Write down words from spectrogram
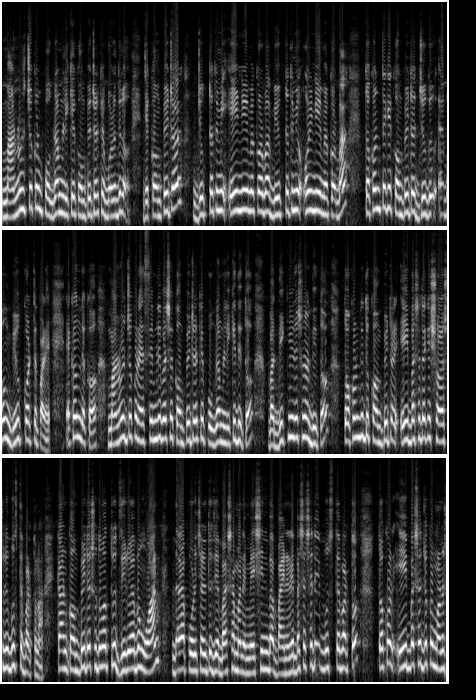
মানুষ যখন প্রোগ্রাম লিখে কম্পিউটারকে বলে দিল যে, কম্পিউটার, যুগটা তুমি এই নিয়মে করবা বিয়োগটা তুমি ওই নিয়মে করবা, তখন থেকে কম্পিউটার যুগ এবং বিয়োগ করতে পারে। এখন দেখো, মানুষ যখন অ্যাসেম্বলি ভাষায় কম্পিউটারকে প্রোগ্রাম লিখে দিত বা দিক নির্দেশনা দিত, তখন কিন্তু কম্পিউটার এই ভাষাটাকে সরাসরি বুঝতে পারতো না। কারণ কম্পিউটার শুধুমাত্র জিরো এবং ওয়ান দ্বারা পরিচালিত যে ভাষা মানে মেশিন বা বাইনারি ভাষা, সেটাই বুঝতে পারতো। তখন এই ভাষা যখন মানুষ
